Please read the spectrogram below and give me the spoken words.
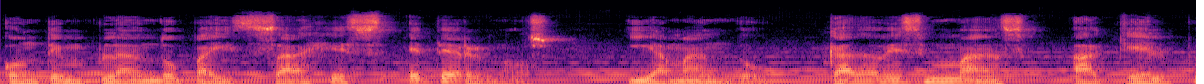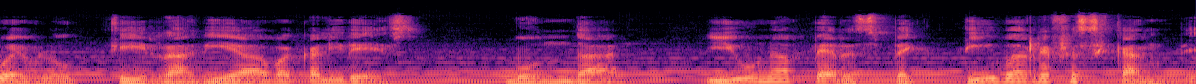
contemplando paisajes eternos y amando cada vez más aquel pueblo que irradiaba calidez, bondad y una perspectiva refrescante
